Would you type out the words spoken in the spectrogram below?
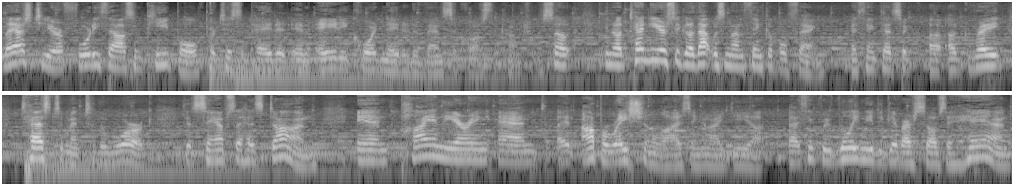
Last year, 40,000 people participated in 80 coordinated events across the country. So, you know, 10 years ago, that was an unthinkable thing. I think that's a, a, a great testament to the work that SAMHSA has done in pioneering and, and operationalizing an idea. I think we really need to give ourselves a hand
